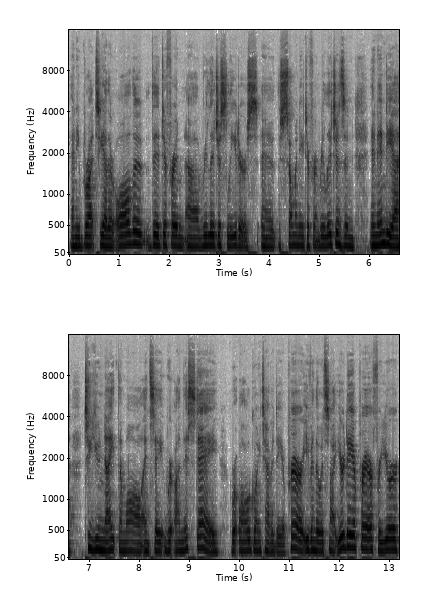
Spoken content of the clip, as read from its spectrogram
and he brought together all the, the different uh, religious leaders uh, there's so many different religions in, in india to unite them all and say we're on this day we're all going to have a day of prayer even though it's not your day of prayer for your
